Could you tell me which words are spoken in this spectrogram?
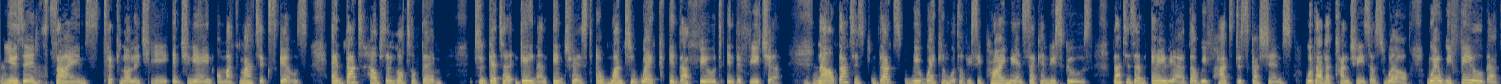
mm-hmm. using science, technology, engineering, or mathematics skills. And that helps a lot of them to get a, gain an interest and want to work in that field in the future. Mm-hmm. Now that is that's we're working with obviously primary and secondary schools. That is an area that we've had discussions with other countries as well, where we feel that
